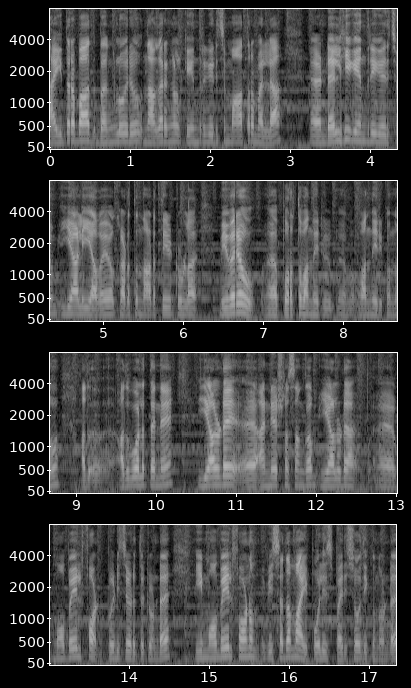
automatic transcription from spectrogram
ഹൈദരാബാദ് ബംഗളൂരു നഗരങ്ങൾ കേന്ദ്രീകരിച്ച് മാത്രമല്ല ഡൽഹി കേന്ദ്രീകരിച്ചും ഇയാൾ ഈ അവയവ കടത്ത് നടത്തിയിട്ടുള്ള വിവരവും പുറത്ത് വന്നിരി വന്നിരിക്കുന്നു. അത് അതുപോലെ തന്നെ ഇയാളുടെ അന്വേഷണ സംഘം ഇയാളുടെ മൊബൈൽ ഫോൺ പിടിച്ചെടുത്തിട്ടുണ്ട്. ഈ മൊബൈൽ ഫോണും വിശദമായി പോലീസ് പരിശോധിക്കുന്നുണ്ട്.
